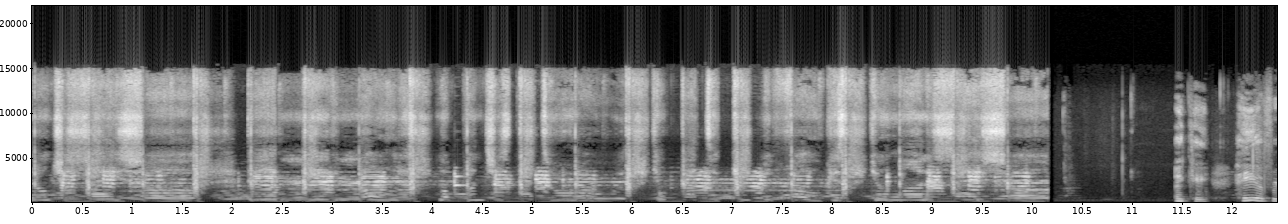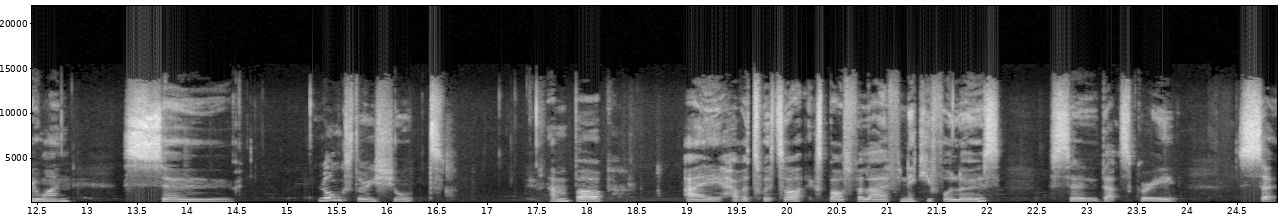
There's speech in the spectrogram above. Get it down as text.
don't you say so? Didn't even notice. No punches got to roll. You got to keep it focused. You wanna say so? Okay, hey everyone. So, long story short, I'm Bob. I have a Twitter, Expelled for Life. Nicki follows, so that's great. So,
